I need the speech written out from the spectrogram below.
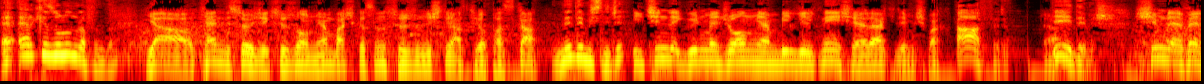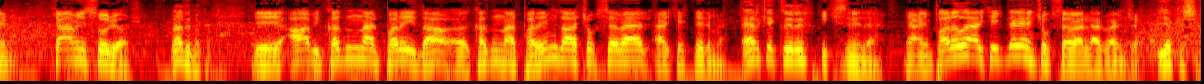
E, herkes onun lafında. Ya kendi söyleyecek sözü olmayan başkasının sözünü işte atıyor Pascal. Ne demiş Nice? İçinde gülmeci olmayan bilgilik ne işe yarar ki demiş bak. Aferin. Ya. İyi demiş. Şimdi efendim Kamil soruyor. Hadi bakalım. Ee, abi kadınlar parayı daha e, kadınlar parayı mı daha çok sever erkekleri mi? Erkekleri İkisini de. Yani paralı erkekleri en çok severler bence. yakışır.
